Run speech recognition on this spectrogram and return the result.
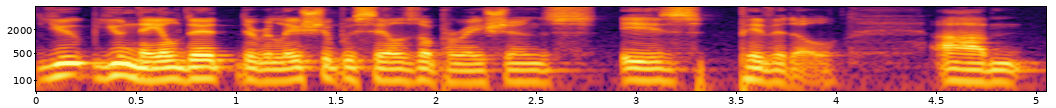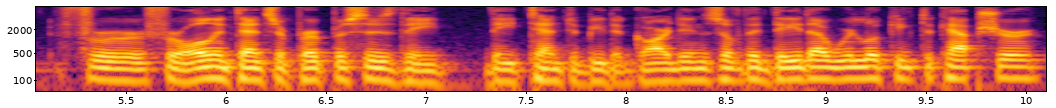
you, you nailed it. The relationship with sales operations is pivotal. Um, for, for all intents and purposes, they, they tend to be the guardians of the data we're looking to capture.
